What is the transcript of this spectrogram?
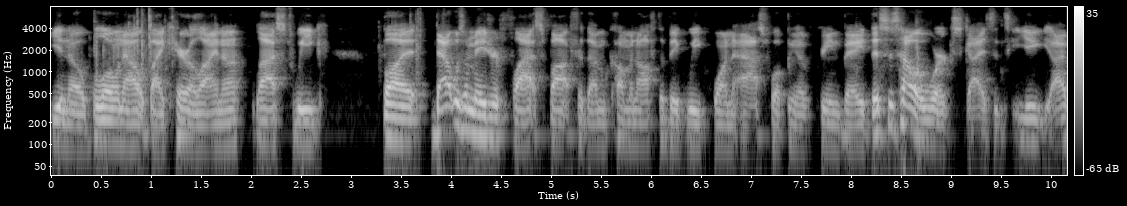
you know blown out by Carolina last week. But that was a major flat spot for them coming off the big week one ass whooping of Green Bay. This is how it works, guys. It's you, i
